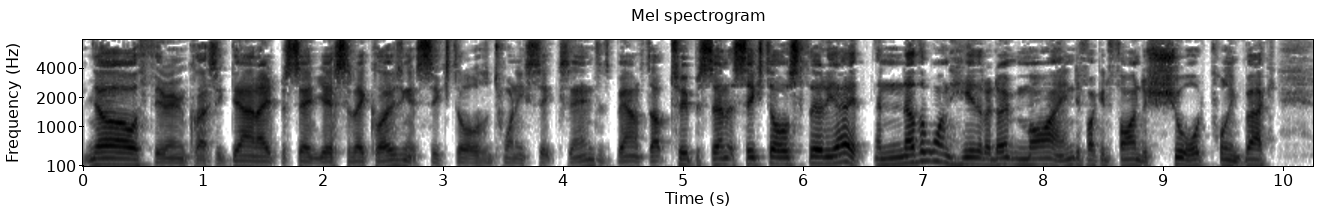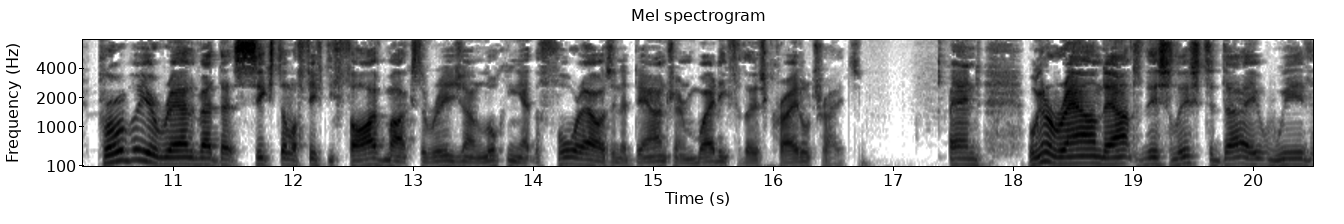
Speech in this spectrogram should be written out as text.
No, Ethereum Classic down 8% yesterday, closing at $6.26. It's bounced up 2% at $6.38. Another one here that I don't mind if I can find a short pulling back, probably around about that $6.55 marks the region I'm looking at. The four hours in a downtrend, waiting for those cradle trades. And we're going to round out this list today with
